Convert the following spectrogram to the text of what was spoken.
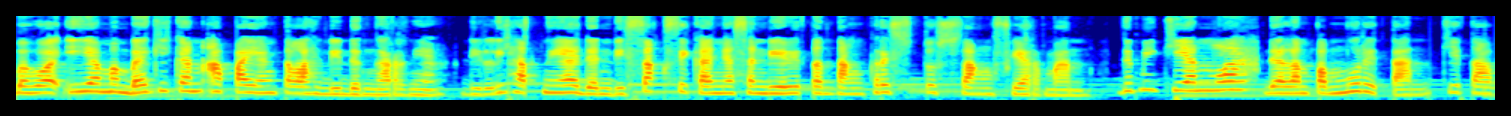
bahwa ia membagikan apa yang telah didengarnya, dilihatnya dan disaksikannya sendiri tentang Kristus Sang Firman. Demikianlah dalam pemuritan kita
